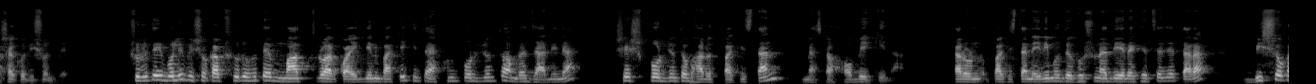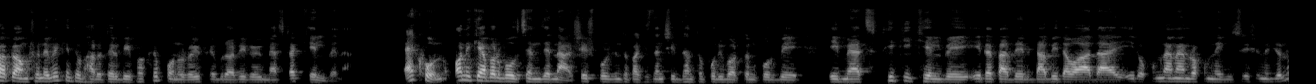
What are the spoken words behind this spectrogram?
আশা করি শুনবেন। শুরুতেই বলি, বিশ্বকাপ শুরু হতে মাত্র আর কয়েকদিন বাকি, কিন্তু এখন পর্যন্ত আমরা জানি না শেষ পর্যন্ত ভারত পাকিস্তান ম্যাচটা হবে কিনা। কারণ পাকিস্তান এরই মধ্যে ঘোষণা দিয়ে রেখেছে যে তারা বিশ্বকাপে অংশ নেবে, কিন্তু ভারতের বিপক্ষে পনেরোই ফেব্রুয়ারির ওই ম্যাচটা খেলবে না। এখন অনেকে আবার বলছেন যে, না, শেষ পর্যন্ত পাকিস্তান সিদ্ধান্ত পরিবর্তন করবে। এই ম্যাচ ঠিকই খেলবে। এটা তাদের দাবি দেওয়া আদায়। এরকম নানান রকম নেগোসিয়েশনের জন্য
